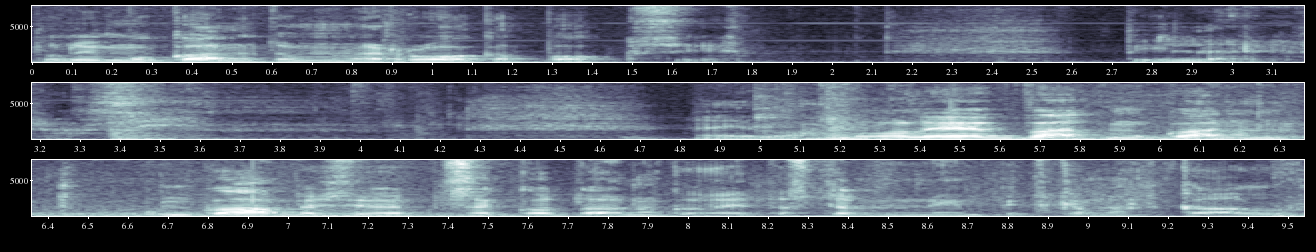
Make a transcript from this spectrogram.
Tuli mukana tämmönen ruokaboksi ja pillerirasia. Ei vaan, mulla oli eväät mukana, mutta mukaan syödä tässä kotona, kun ei tosta niin pitkä matka ollut.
